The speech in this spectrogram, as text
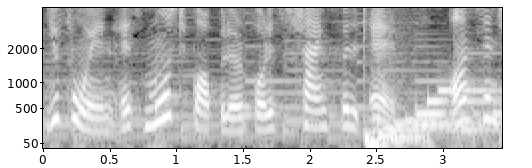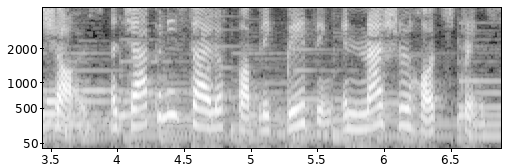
Yufuin is most popular for its tranquil air. Onsen showers, a Japanese style of public bathing in natural hot springs.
